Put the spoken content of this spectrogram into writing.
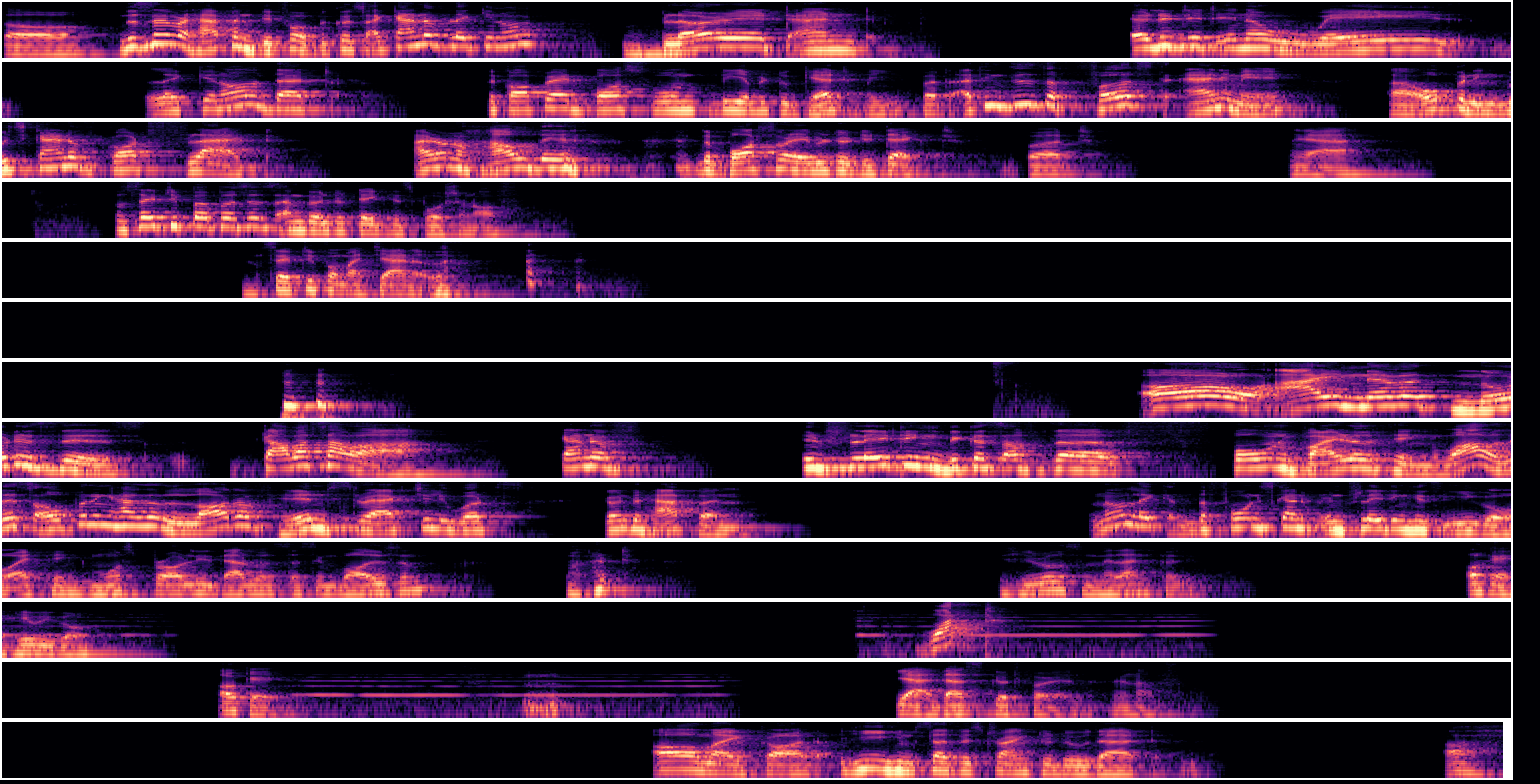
So this never happened before because i kind of like you know blur it and edit it in a way like you know that the copyright boss won't be able to get me. But i think this is the first anime uh, opening which kind of got flagged. I don't know how they the bots were able to detect but yeah for safety purposes, I'm going to take this portion off. Safety for my channel. Oh, I never noticed this. Kabasawa kind of inflating because of the phone viral thing. Wow, this opening has a lot of hints to actually what's going to happen. No, like the phone is kind of inflating his ego. I think most probably that was the symbolism. But the hero's melancholy. Okay, here we go. What? Okay. yeah, that's good for him. Enough. Oh my god, he himself is trying to do that. Ah.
